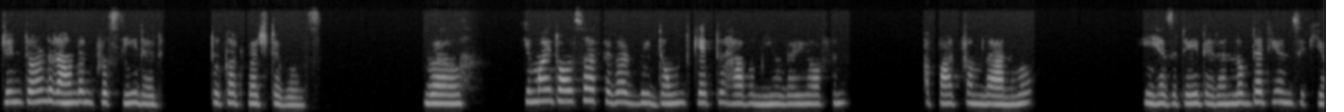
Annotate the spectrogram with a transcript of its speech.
Jin turned around and proceeded to cut vegetables. Well, you might also have figured we don't get to have a meal very often, apart from the annual. He hesitated and looked at you insecure.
